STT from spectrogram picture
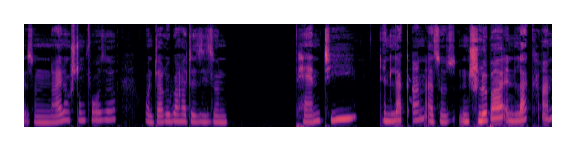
so eine Nylonstrumpfhose. Und darüber hatte sie so ein Panty in Lack an, also ein Schlüpper in Lack an.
